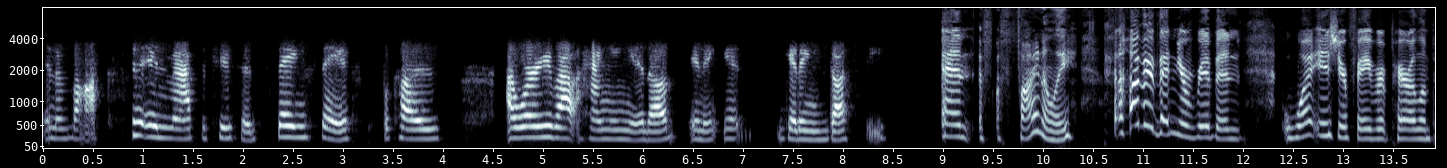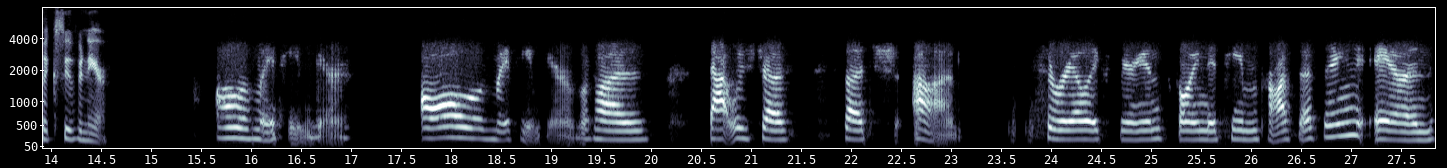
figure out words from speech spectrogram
in a box in Massachusetts, staying safe because I worry about hanging it up and it get getting dusty. And f- finally, other than your ribbon, what is your favorite Paralympic souvenir? All of my team gear, all of my team gear, because that was just such a surreal experience going to team processing and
